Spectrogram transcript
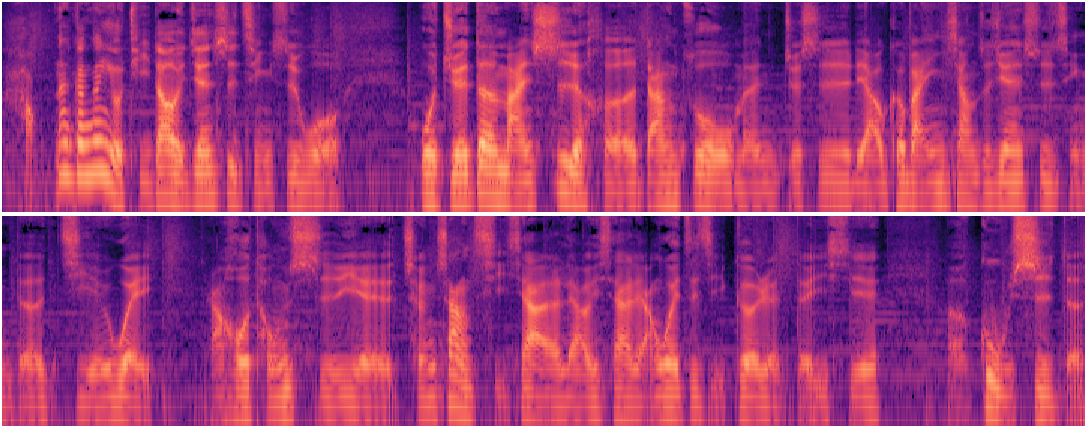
好，那刚刚有提到一件事情，是我我觉得蛮适合当做我们就是聊刻板印象这件事情的结尾，然后同时也承上启下来聊一下两位自己个人的一些呃故事的。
